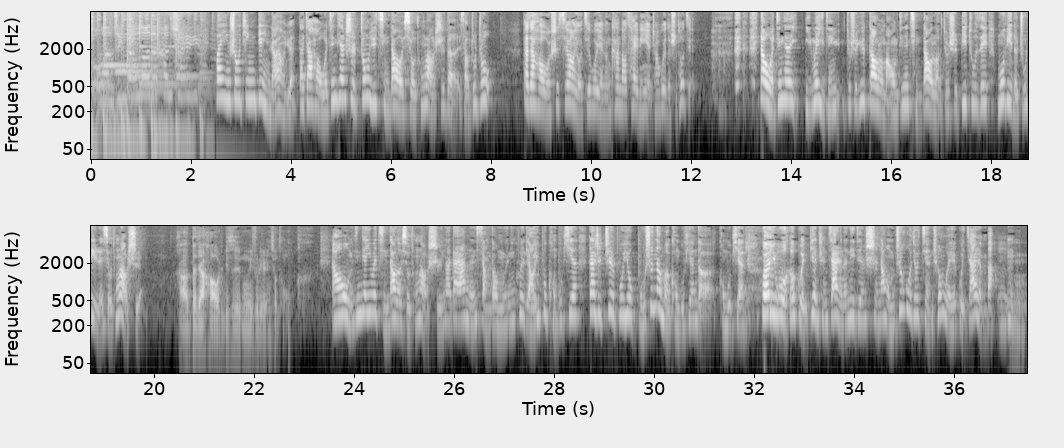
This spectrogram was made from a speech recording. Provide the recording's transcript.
我忘记了我的汗水。欢迎收听电影疗养院。大家好，我今天是终于请到朽童老师的小猪猪。大家好，我是希望有机会也能看到蔡依林演唱会的石头姐。那我今天因为已经就是预告了嘛，我们今天请到了就是 B to Z Movie 的主理人朽童老师。好，大家好，我是 B to Z movie 主理人秀彤。然后我们今天因为请到了朽童老师，那大家能想到我们肯定会聊一部恐怖片，但是这部又不是那么恐怖片的恐怖片，关于我和鬼变成家人的那件事，那我们之后就简称为鬼家人吧。嗯。嗯，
